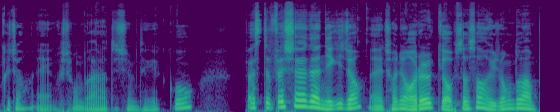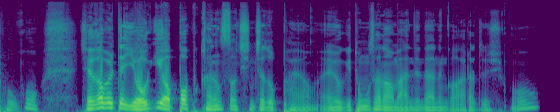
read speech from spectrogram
그죠? 예, 그 정도 알아두시면 되겠고 패스트 패션에 대한 얘기죠. 예, 전혀 어려울 게 없어서 이 정도만 보고 제가 볼 때 여기 어법 가능성 진짜 높아요. 예, 여기 동사 나오면 안 된다는 거 알아두시고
